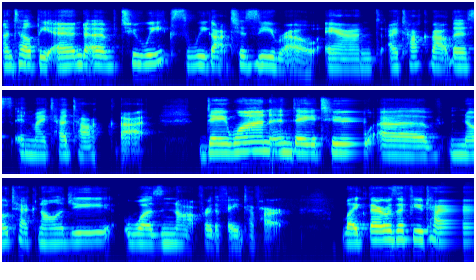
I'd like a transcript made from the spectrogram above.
until at the end of two weeks, we got to zero. And I talk about this in my TED talk that day one and day two of no technology was not for the faint of heart. Like there was a few times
